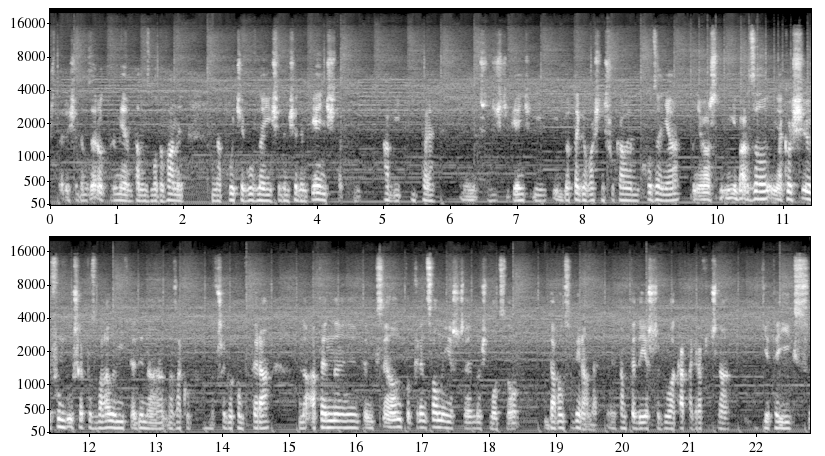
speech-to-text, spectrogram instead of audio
470, który miałem tam zmodowany na płycie głównej 775, taki Abi IP 35 i, i do tego właśnie szukałem chłodzenia, ponieważ nie bardzo jakoś fundusze pozwalały mi wtedy na, na zakup lepszego komputera. No a ten, ten Xeon podkręcony jeszcze dość mocno dawał sobie radę. Tam wtedy jeszcze była karta graficzna GTX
